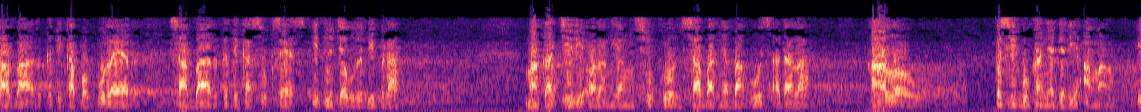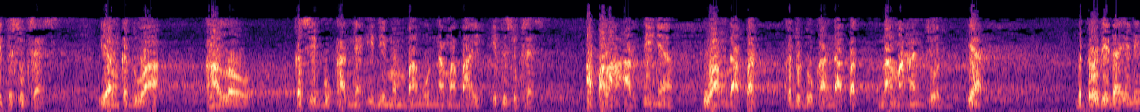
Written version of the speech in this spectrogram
sabar ketika populer, sabar ketika sukses, itu jauh lebih berat. Maka ciri orang yang syukur sabarnya bagus adalah kalau kesibukannya jadi amal, itu sukses. Yang kedua, kalau kesibukannya ini membangun nama baik, itu sukses. Apalah artinya uang dapat, kedudukan dapat, nama hancur. Ya, betul tidak ini?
